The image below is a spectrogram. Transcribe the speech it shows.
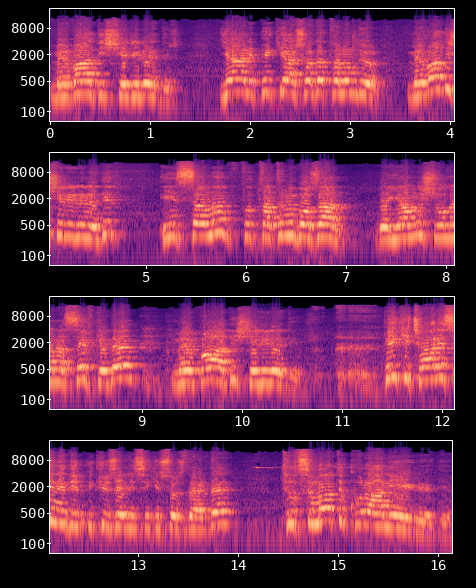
Mevadi şeriredir. Yani peki aşağıda tanımlıyor. Mevadi şeriri nedir? İnsanın fıtratını bozan ve yanlış yollara sevk eden mevadi şerire diyor. Peki çaresi nedir 258 sözlerde? Tılsımat-ı Kur'aniye ile diyor.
